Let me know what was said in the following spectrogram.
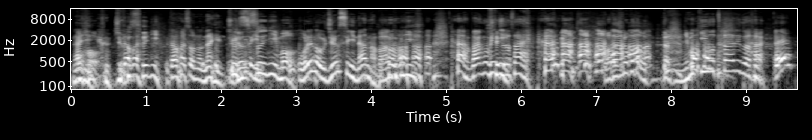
何？純粋に。歌丸さんの何？純粋に。もう。俺の純粋に何なの？番組。番組してください。私のこともだってにも気を使わないでください。え？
